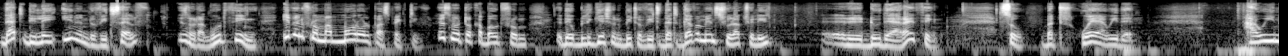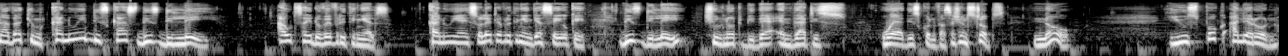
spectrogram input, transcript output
That delay in and of itself is not a good thing, even from a moral perspective. Let's not talk about from the obligation bit of it that governments should actually Uh, do their right thing. So, but where are we then? Are we in a vacuum? Can we discuss this delay outside of everything else? Can we isolate everything and just say, okay, this delay should not be there, and that is where this conversation stops? No. You spoke earlier on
